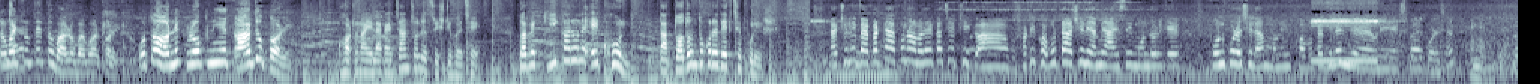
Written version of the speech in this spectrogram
সবাই সাথে তো ভালো ব্যবহার করে। ও তো অনেক লোক নিয়ে কাজও করে। ঘটনা এলাকায় চাঞ্চল্যের সৃষ্টি হয়েছে। তবে কি কারণে এই খুন তা তদন্ত করে দেখছে পুলিশ। অ্যাকচুয়ালি ব্যাপারটা এখনও আমাদের কাছে ঠিক সঠিক খবরটা আসেনি। আমি আইসি মন্ডলকে ফোন করেছিলাম। উনি খবরটা দিলেন যে উনি এক্সপায়ার করেছেন। তো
